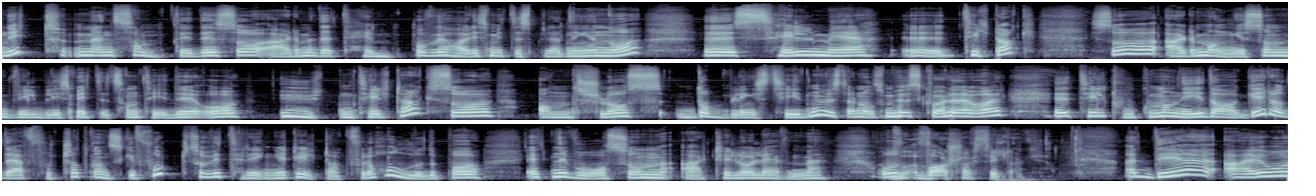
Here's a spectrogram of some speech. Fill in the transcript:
nytt, men samtidig så er det med det tempoet vi har i smittespredningen nå, selv med tiltak, så er det mange som vil bli smittet samtidig. og uten tiltak så anslås doblingstiden, hvis det er noen som husker hva det var, eh, til 2,9 dager. og Det er fortsatt ganske fort, så vi trenger tiltak for å holde det på et nivå som er til å leve med. Og hva slags tiltak? Det er jo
